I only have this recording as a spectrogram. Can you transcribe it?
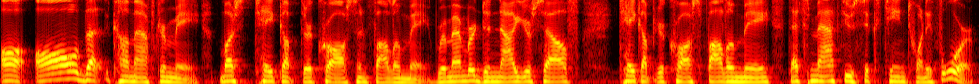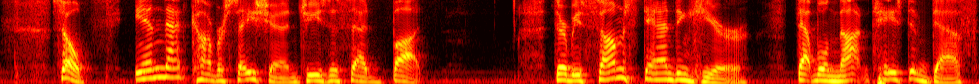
all, all, that come after me must take up their cross and follow me. Remember, deny yourself, take up your cross, follow me. That's Matthew 16, 24. So in that conversation, Jesus said, But there be some standing here that will not taste of death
